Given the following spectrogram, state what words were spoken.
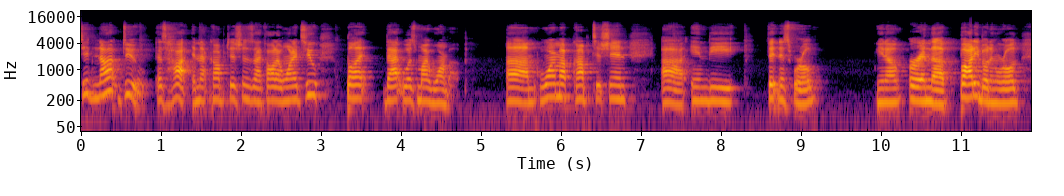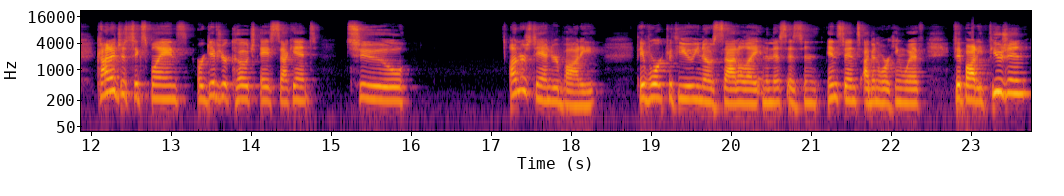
did not do as hot in that competition as I thought I wanted to, but that was my warm up. Um, warm up competition uh, in the fitness world, you know, or in the bodybuilding world, kind of just explains or gives your coach a second to understand your body. They've worked with you, you know, satellite. And in this instance, I've been working with Fit Body Fusion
